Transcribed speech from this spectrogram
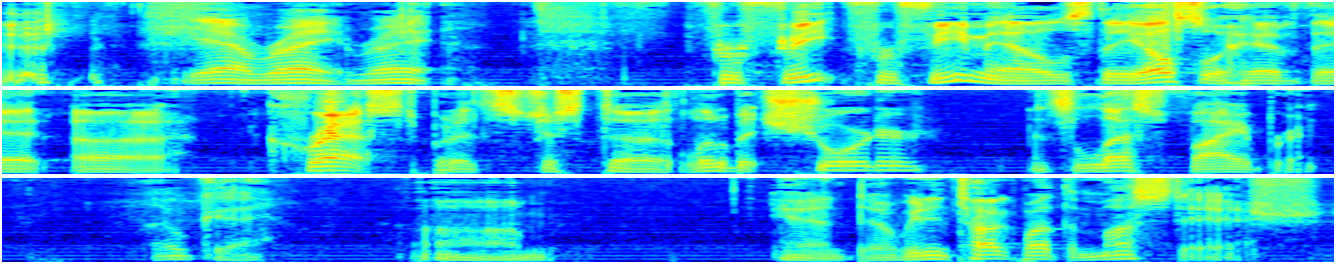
Yeah, right, right. for fe- for females, they also have that uh, crest, but it's just a little bit shorter. It's less vibrant. Okay. And uh, we didn't talk about the mustache.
